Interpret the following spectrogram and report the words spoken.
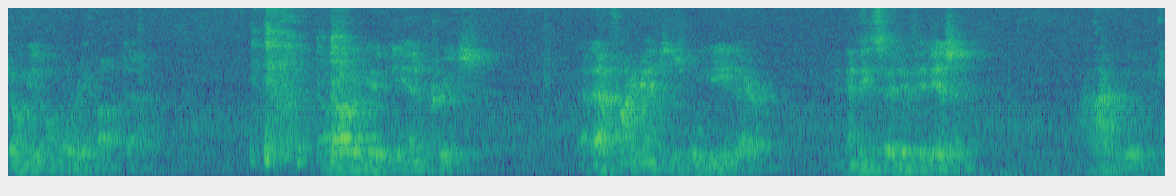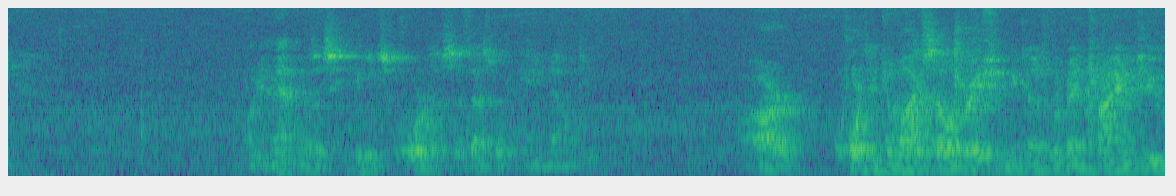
don't even worry about that. God will give the increase, that finances will be there, and he said, if it isn't, I will be. And What he meant was, he would support us if that's what it came down to. Our Fourth of July celebration, because we've been trying to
